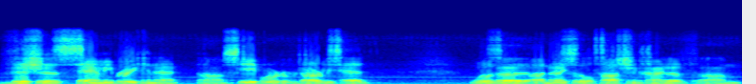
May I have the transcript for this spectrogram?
vicious. Sammy breaking that um, skateboard over Darby's head was a, a nice little touch and kind of um,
